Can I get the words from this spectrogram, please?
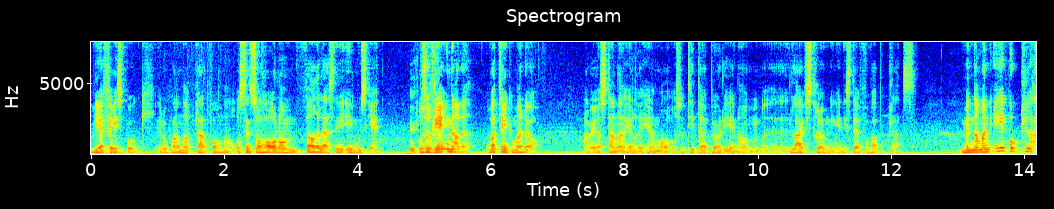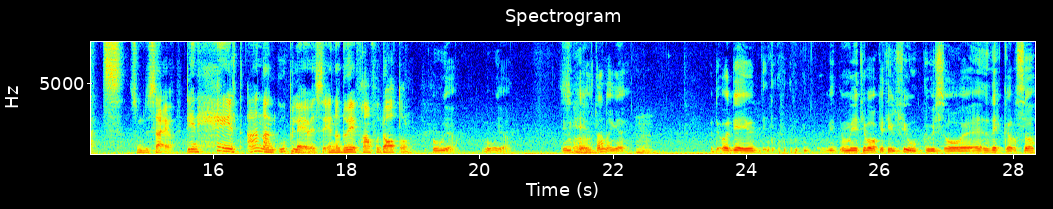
via Facebook eller på andra plattformar och sen så har de föreläsning i moskén. Och så regnar det. Och vad tänker man då? Jag stannar hellre hemma och så tittar jag på det genom eh, liveströmningen istället för att vara på plats. Men när man är på plats, som du säger, det är en helt annan upplevelse än när du är framför datorn. Oh ja. Oh ja. Det är en Så- helt annan grej. Mm. Och det är ju, om vi är tillbaka till fokus och eh, dhikr, så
